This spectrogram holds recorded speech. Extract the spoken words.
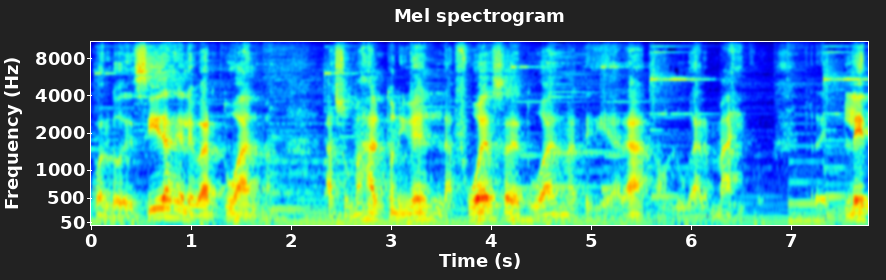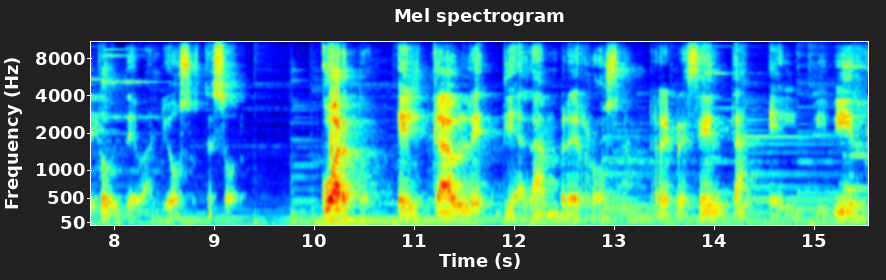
Cuando decidas elevar tu alma a su más alto nivel, la fuerza de tu alma te guiará a un lugar mágico repleto de valiosos tesoros. Cuarto, el cable de alambre rosa representa el vivir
